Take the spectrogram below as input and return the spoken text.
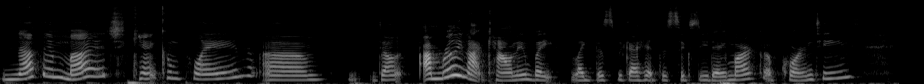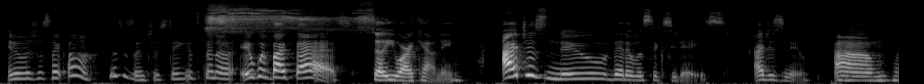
Nothing much. Can't complain. Um, don't I'm really not counting, but like this week I hit the 60 day mark of quarantine. And it was just like, oh, this is interesting. It's been a it went by fast. So you are counting. I just knew that it was 60 days. I just knew. Um mm-hmm.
